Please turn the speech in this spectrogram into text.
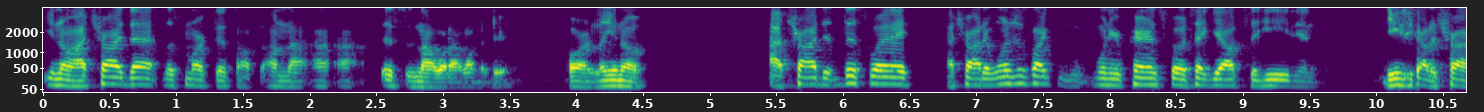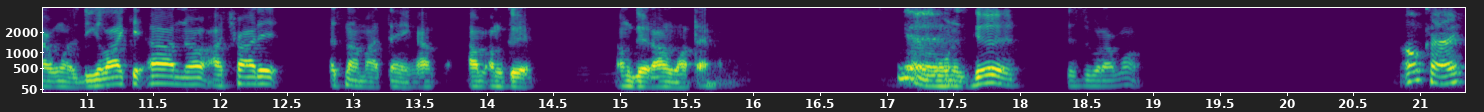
you know. I tried that. Let's mark this off. I'm not. I, I, this is not what I want to do. Or you know, I tried it this way. I tried it once, just like when your parents go take you out to eat and you just got to try it once. Do you like it? Oh, no, I tried it. That's not my thing. I'm, I'm, I'm good. I'm good. I don't want that no more. Yeah. When it's good, this is what I want. Okay.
